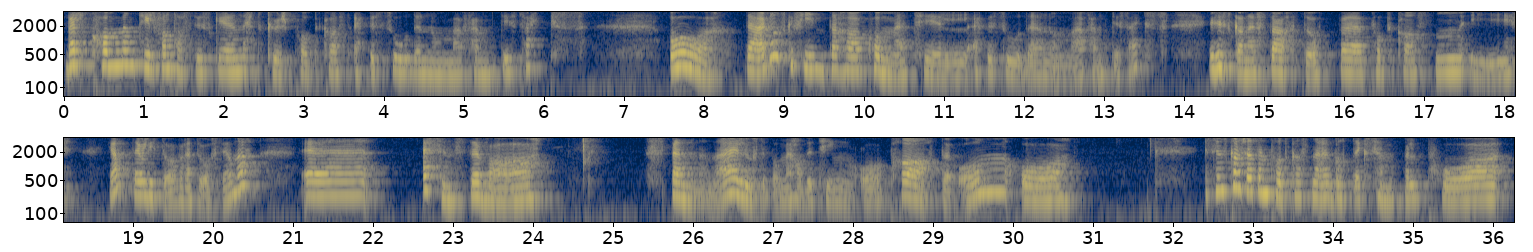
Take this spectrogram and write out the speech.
Velkommen til fantastiske nettkurspodkast episode nummer 56. Og det er ganske fint å ha kommet til episode nummer 56. Jeg husker når jeg startet opp eh, podkasten i Ja, det er jo litt over et år siden, da. Eh, jeg syns det var spennende. Jeg lurte på om jeg hadde ting å prate om. Og jeg syns kanskje at den podkasten er et godt eksempel på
